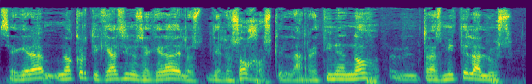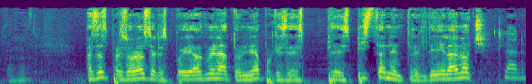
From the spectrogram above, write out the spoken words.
ceguera no cortical, sino ceguera de los, de los ojos, que la retina no mm, transmite la luz, a esas personas se les puede dar melatonina porque se, des- se despistan entre el día y la noche. Claro.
